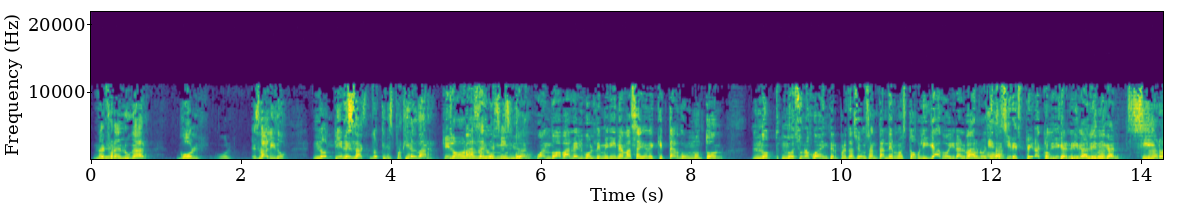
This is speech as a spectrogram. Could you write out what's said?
no hay fuera de lugar, gol. Gol. Es válido. No tienes, Exacto. no tienes por qué ir al bar. Que No, pasa no lo mismo cuando avala el gol de Medina. Más allá de que tarda un montón, no, no es una jugada de interpretación. Santander no está obligado a ir al No, bar. no es está. decir, espera que Con le que digan desde arriba le digan sí, claro,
